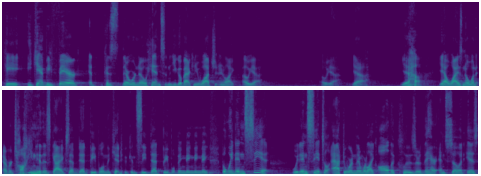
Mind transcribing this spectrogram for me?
He he can't be fair because there were no hints. And then you go back and you watch it, and you're like, oh yeah, oh yeah, yeah, yeah, yeah. Why is no one ever talking to this guy except dead people and the kid who can see dead people? Ding, ding, ding, ding. But we didn't see it. We didn't see it till afterward, and then we're like, all the clues are there. And so it is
